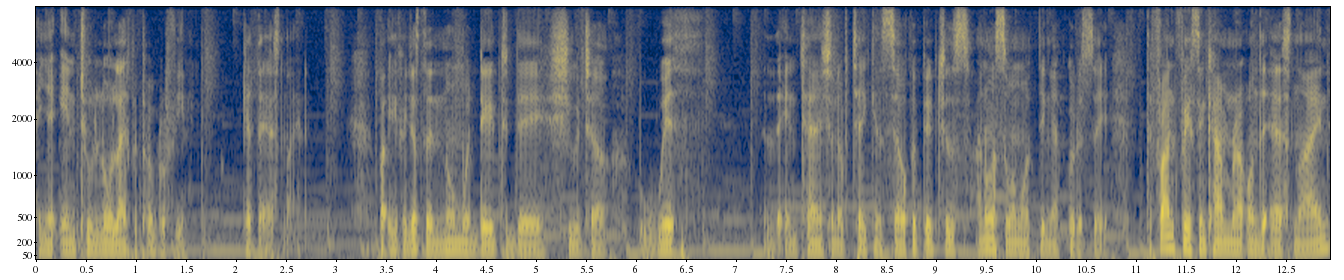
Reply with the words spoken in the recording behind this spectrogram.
and you're into low light photography get the s9 but if you're just a normal day-to-day shooter with the intention of taking selfie pictures and also one more thing i've got to say the front facing camera on the s9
